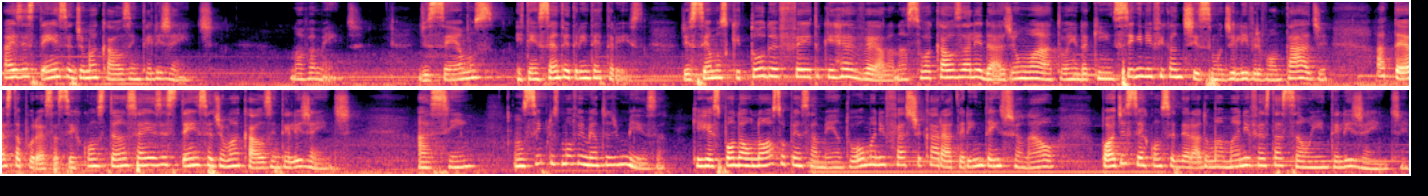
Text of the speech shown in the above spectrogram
a existência de uma causa inteligente. Novamente, dissemos, item 133, dissemos que todo efeito que revela na sua causalidade um ato, ainda que insignificantíssimo, de livre vontade, atesta, por essa circunstância, a existência de uma causa inteligente. Assim, um simples movimento de mesa, que responda ao nosso pensamento ou manifeste caráter intencional, pode ser considerado uma manifestação inteligente.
